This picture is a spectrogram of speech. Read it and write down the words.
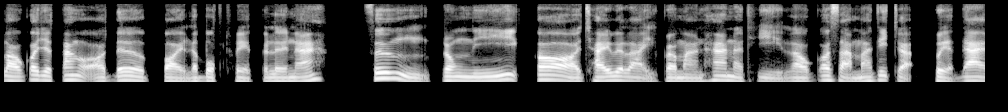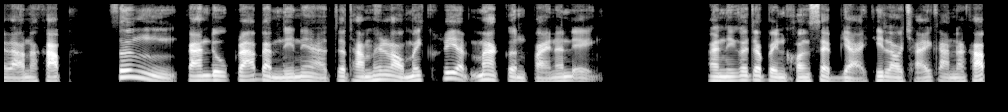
เราก็จะตั้งออเดอร์ปล่อยระบบเทรดไปเลยนะ ซึ่งตรงนี้ก็ใช้เวลาอีกประมาณ 5 นาที เราก็สามารถที่จะเทรดได้แล้วนะครับ ซึ่งการดูกราฟแบบนี้เนี่ยจะทำให้เราไม่เครียดมากเกินไปนั่นเอง อันนี้ก็จะเป็นคอนเซปต์ใหญ่ที่เราใช้กันนะครับ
